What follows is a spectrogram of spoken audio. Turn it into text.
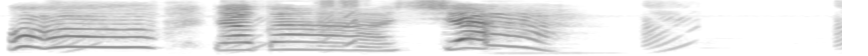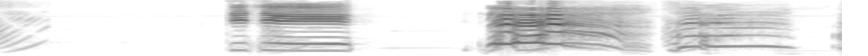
哦，那个下，弟弟，啊啊啊！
